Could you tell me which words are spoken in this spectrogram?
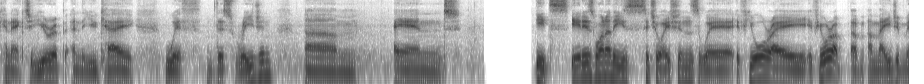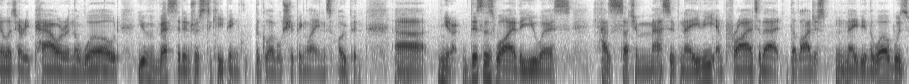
connect to Europe and the UK with this region. Um, and it's it is one of these situations where if you're a if you're a, a, major military power in the world, you have a vested interest to keeping the global shipping lanes open. Uh, you know this is why the US has such a massive navy, and prior to that, the largest navy in the world was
